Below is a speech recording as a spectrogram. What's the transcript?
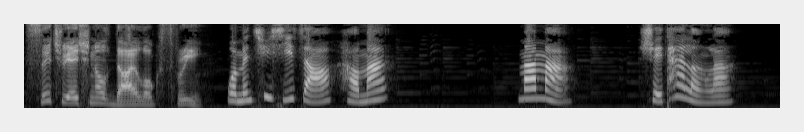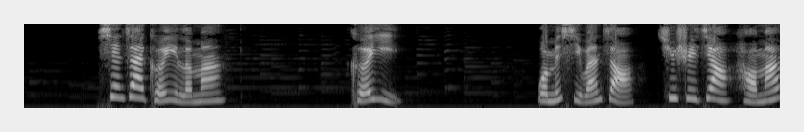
Situational dialogue Three 我们去洗澡好吗？妈妈，水太冷了。现在可以了吗？可以。我们洗完澡去睡觉好吗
